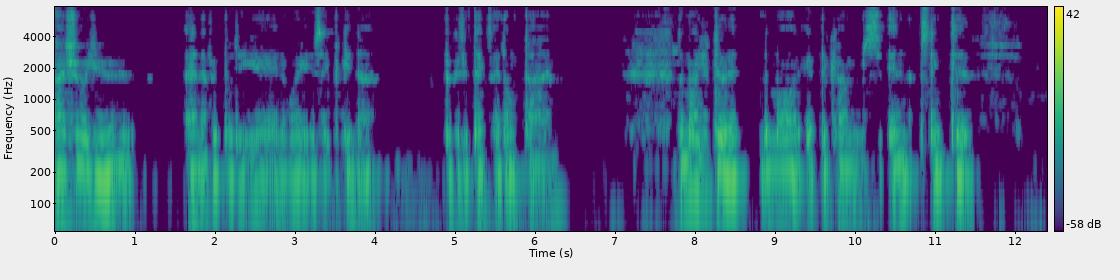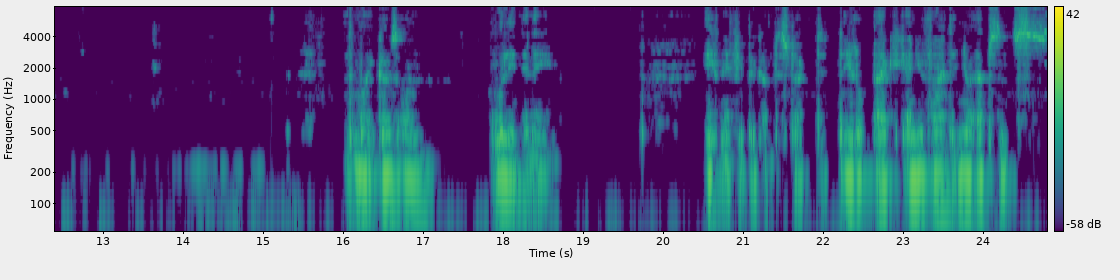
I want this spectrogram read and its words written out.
I assure you, and everybody here in a way is a beginner, because it takes a long time. The more you do it, the more it becomes instinctive. The more it goes on willy-nilly. Even if you become distracted, you look back and you find that in your absence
